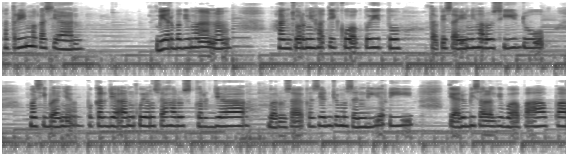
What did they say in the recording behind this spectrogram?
Saya terima kasihan biar bagaimana? Hancurnya hatiku waktu itu. Tapi saya ini harus hidup. Masih banyak pekerjaanku yang saya harus kerja. Baru saya kasihan cuma sendiri. Tidak bisa lagi buat apa-apa.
